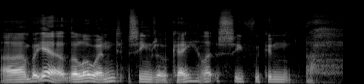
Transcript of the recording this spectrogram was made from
Um, but yeah, the low end seems okay. Let's see if we can, sake.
